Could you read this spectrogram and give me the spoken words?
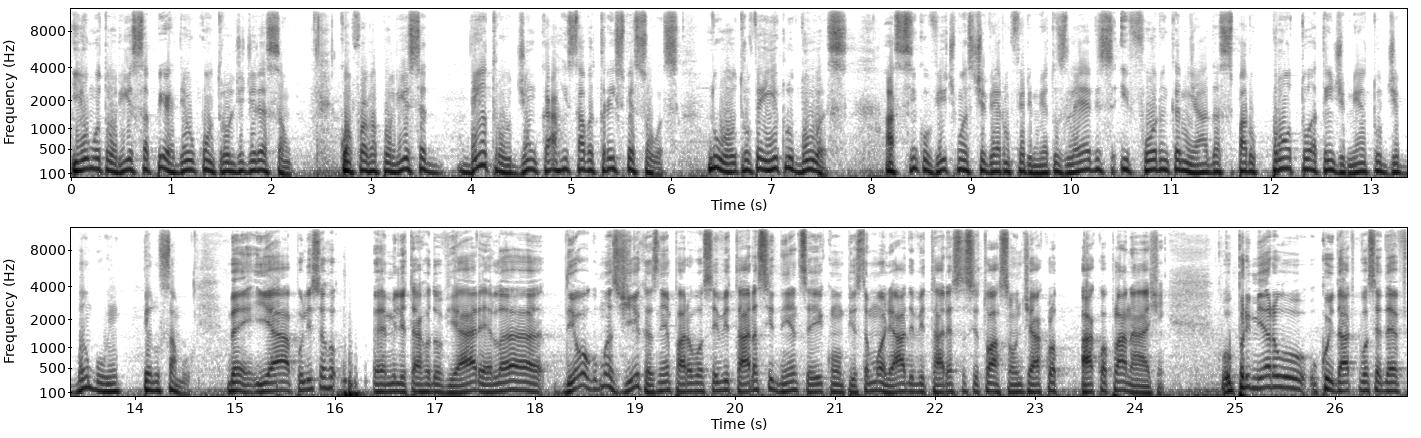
e o motorista perdeu o controle de direção. Conforme a polícia, dentro de um carro estava três pessoas, no outro veículo, duas. As cinco vítimas tiveram ferimentos leves e foram encaminhadas para o pronto atendimento de Bambuí pelo SAMU. Bem, e a Polícia eh, Militar Rodoviária, ela deu algumas dicas né, para você evitar acidentes aí com pista molhada, evitar essa situação de aquaplanagem. O primeiro cuidado que você deve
